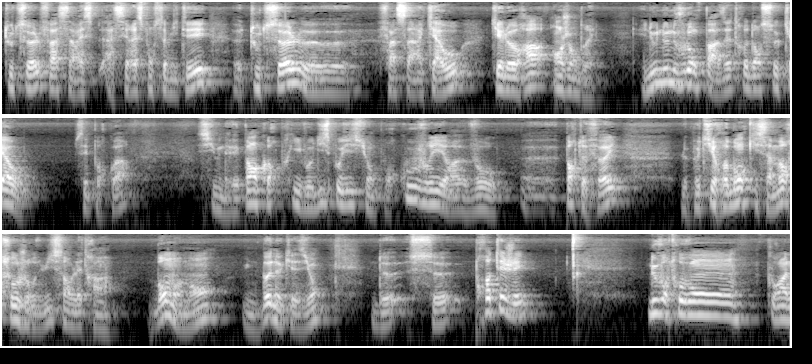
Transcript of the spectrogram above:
toute seule face à, ses responsabilités, euh, toute seule euh, face à un chaos qu'elle aura engendré. Et nous, nous ne voulons pas être dans ce chaos. C'est pourquoi, si vous n'avez pas encore pris vos dispositions pour couvrir vos euh, portefeuilles, le petit rebond qui s'amorce aujourd'hui semble être un bon moment, une bonne occasion de se protéger. Nous vous retrouvons pour un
